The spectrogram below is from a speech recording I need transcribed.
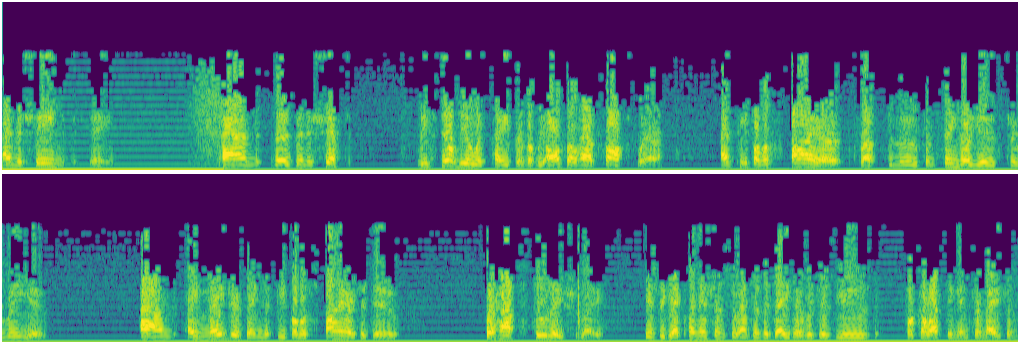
and machine to machine. And there's been a shift we still deal with paper, but we also have software. And people aspire to move from single use to reuse. And a major thing that people aspire to do, perhaps foolishly, is to get clinicians to enter the data which is used for collecting information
